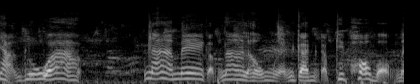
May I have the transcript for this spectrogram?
อยากรู้ว่าหน้าแม่กับหน้าเราเหมือนกันกับที่พ่อบอกไหม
